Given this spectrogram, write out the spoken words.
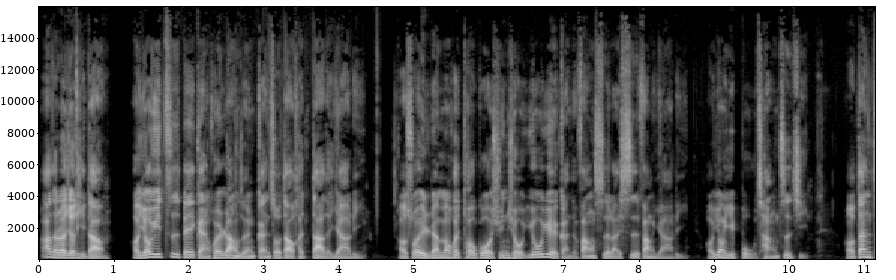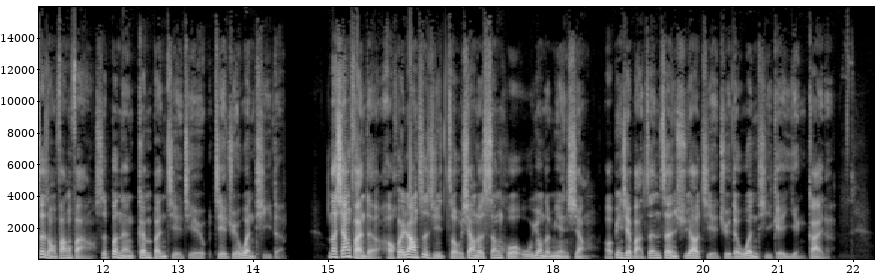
阿德勒就提到哦，由于自卑感会让人感受到很大的压力哦，所以人们会透过寻求优越感的方式来释放压力哦，用以补偿自己。哦，但这种方法是不能根本解决解决问题的。那相反的，哦，会让自己走向了生活无用的面向，哦，并且把真正需要解决的问题给掩盖了。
